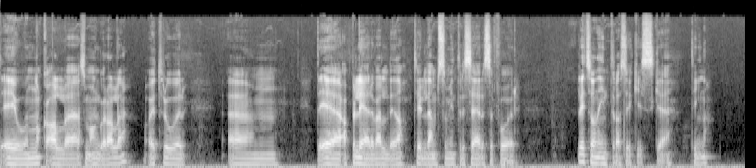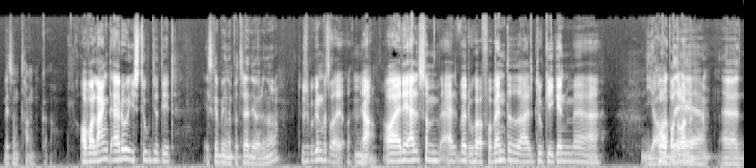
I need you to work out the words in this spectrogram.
Det er jo noe alle som angår alle, og jeg tror um, det er, appellerer veldig da, til dem som interesserer seg for litt sånn intrapsykiske ting. da. Litt sånn tanker. Og hvor langt er du i studiet dit? Jeg skal begynne på tredje året nå. Du skal begynde på tredje året. Mm. Ja. Og er det alt, som, alt, hvad du har forventet, og alt du gikk inn med? Ja, Håp og det drømme. er eh,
